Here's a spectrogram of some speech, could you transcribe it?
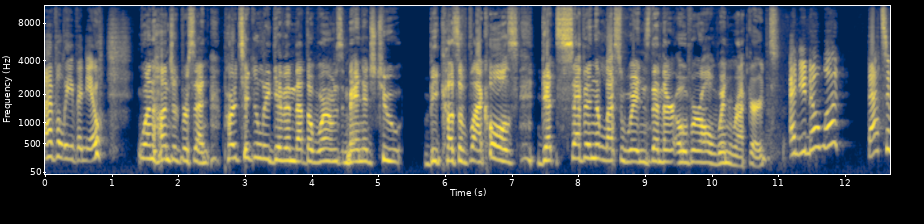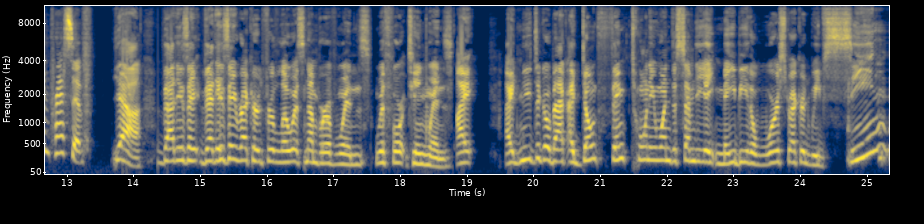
I believe in you. 100%, particularly given that the Worms managed to, because of black holes, get seven less wins than their overall win record. And you know what? That's impressive. Yeah, that is a that is a record for lowest number of wins with 14 wins. I I need to go back. I don't think 21 to 78 may be the worst record we've seen,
